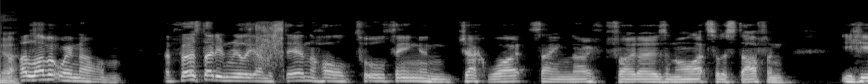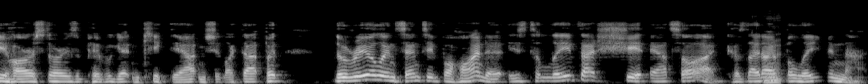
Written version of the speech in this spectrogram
Yeah. I love it when um at first I didn't really understand the whole tool thing and Jack White saying no photos and all that sort of stuff and you hear horror stories of people getting kicked out and shit like that. But the real incentive behind it is to leave that shit outside because they don't right. believe in that.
